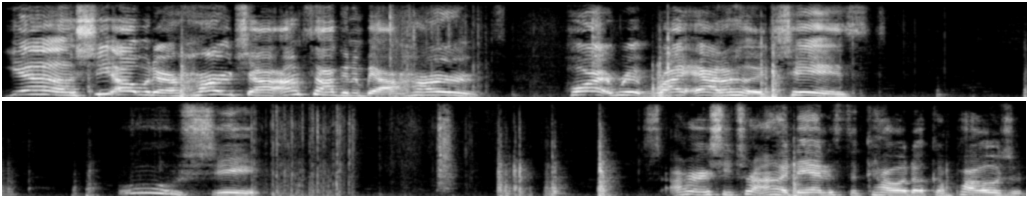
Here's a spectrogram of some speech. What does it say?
Yeah, she over there hurt y'all. I'm talking about hurt. Heart ripped right out of her chest. Oh shit. I heard she trying her damnedest to hold her composure.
